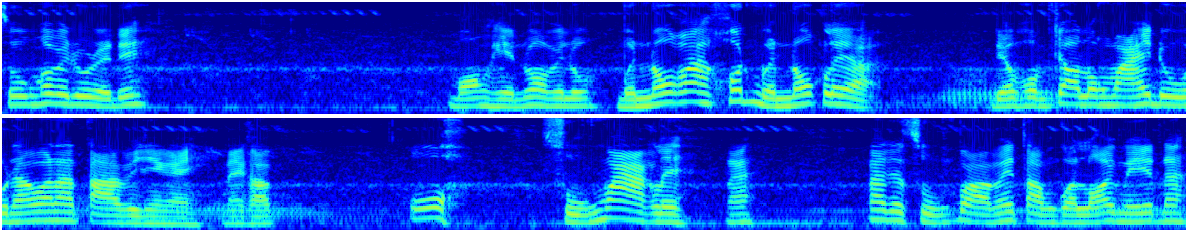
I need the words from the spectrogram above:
ซูมเข้าไปดูหน่อยดิมองเห็นว่าไม่รู้เหมือนนกอะโคตรเหมือนนกเลยอะเดี๋ยวผมจะเอาลงมาให้ดูนะว่าหน้าตาเป็นยังไงนะครับ โอ้สูงมากเลยนะ น่าจะสูงกว่าไม่ต่ำกว่าร้อยเมตรนะ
